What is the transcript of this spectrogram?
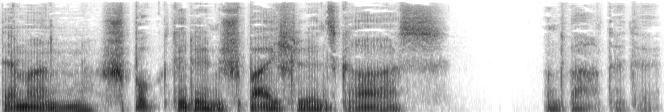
Der Mann spuckte den Speichel ins Gras und wartete.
